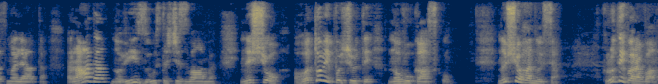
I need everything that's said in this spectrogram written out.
вас, малята! Рада новій зустрічі з вами. Ну що, готові почути нову казку? Ну що, Гануся, крутий барабан.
